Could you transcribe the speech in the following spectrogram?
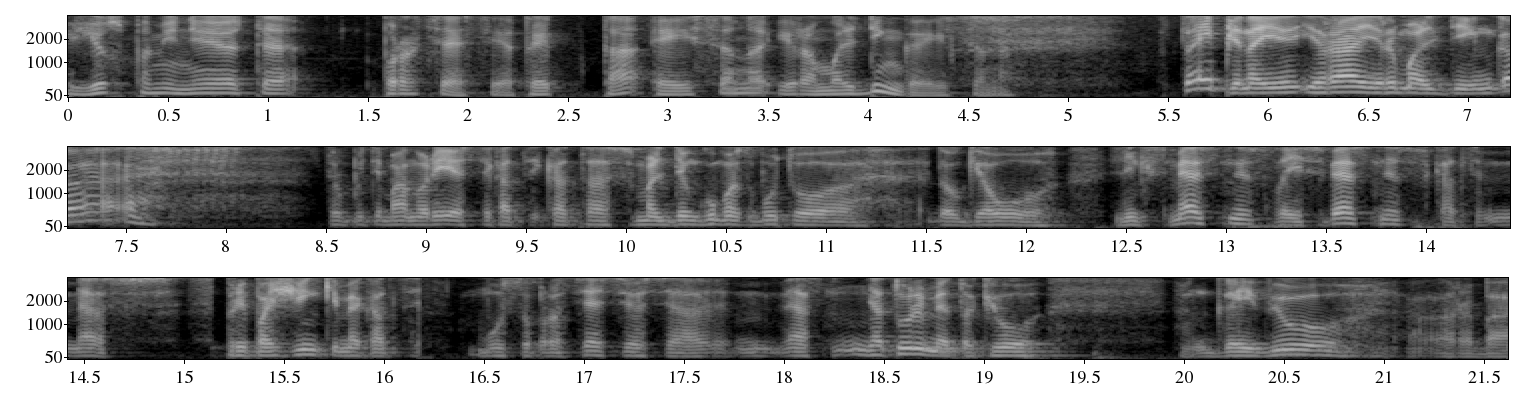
Jūs paminėjote procesiją, tai ta eisena yra maldinga eisena. Taip, jinai yra ir maldinga, truputį man norėjosi, kad, kad tas maldingumas būtų daugiau linksmesnis, laisvesnis, kad mes pripažinkime, kad mūsų procesijose mes neturime tokių gaivių arba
